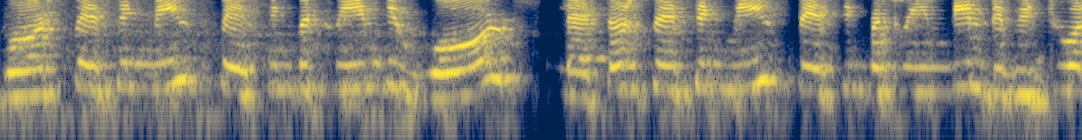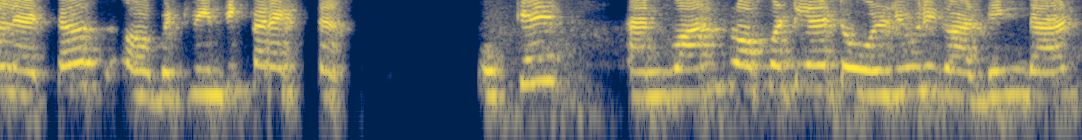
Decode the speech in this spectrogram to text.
Word spacing means spacing between the words. Letter spacing means spacing between the individual letters, uh, between the characters. Okay. And one property I told you regarding that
